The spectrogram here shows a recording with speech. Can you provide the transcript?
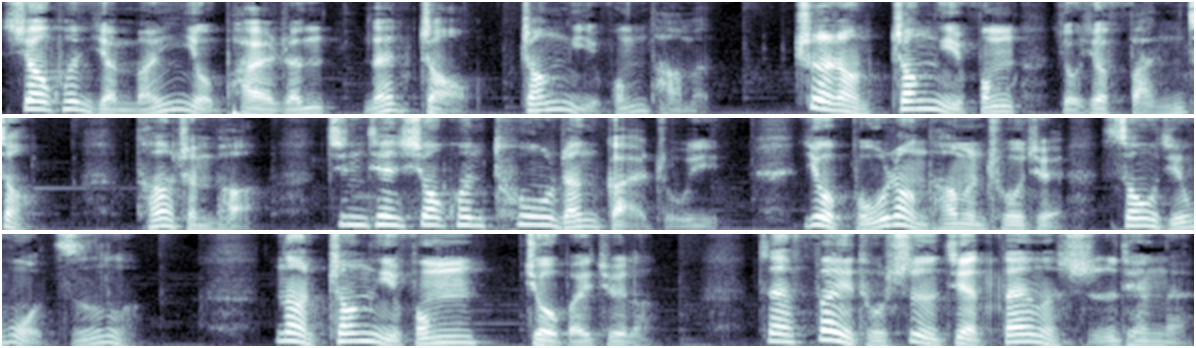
肖坤也没有派人来找张一峰他们，这让张一峰有些烦躁。他生怕今天肖坤突然改主意，又不让他们出去搜集物资了，那张一峰就悲剧了。在废土世界待了十天哎，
